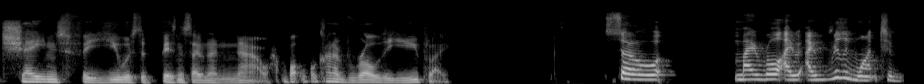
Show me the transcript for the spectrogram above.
changed for you as the business owner now? What what kind of role do you play? So my role, I, I really want to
